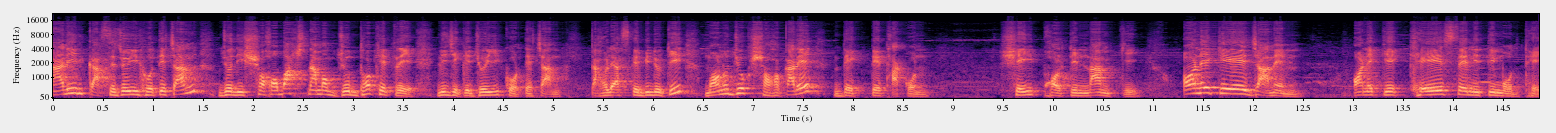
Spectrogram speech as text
নারীর কাছে জয়ী হতে চান, যদি সহবাস নামক যুদ্ধক্ষেত্রে নিজেকে জয়ী করতে চান তাহলে আজকে ভিডিওটি মনোযোগ সহকারে দেখতে থাকুন। সেই ফলটির নাম কি? অনেকে জানেন, অনেকে খেয়েছেন ইতিমধ্যে।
